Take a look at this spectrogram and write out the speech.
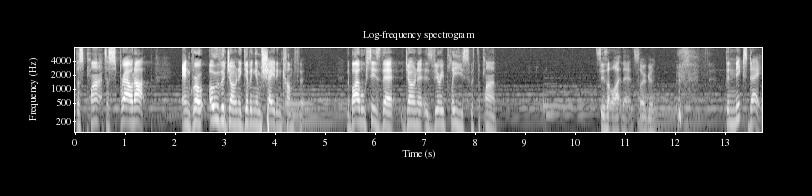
this plant to sprout up and grow over Jonah, giving him shade and comfort. The Bible says that Jonah is very pleased with the plant. Says it like that. so good. the next day,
